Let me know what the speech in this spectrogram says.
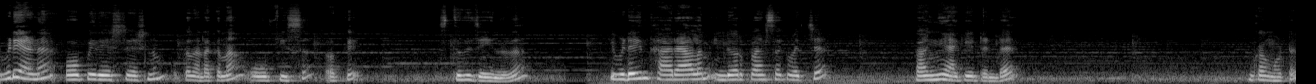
ഇവിടെയാണ് ഒ പി രജിസ്ട്രേഷനും ഒക്കെ നടക്കുന്ന ഓഫീസ് ഒക്കെ സ്ഥിതി ചെയ്യുന്നത്. ഇവിടെയും ധാരാളം ഇൻഡോർ പ്ലാന്റ്സ് ഒക്കെ വെച്ച് ഭംഗിയാക്കിയിട്ടുണ്ട്. നമുക്കങ്ങോട്ട്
